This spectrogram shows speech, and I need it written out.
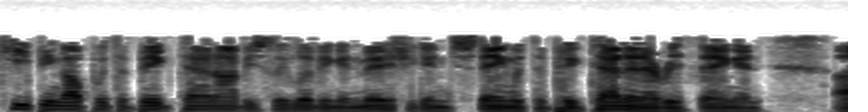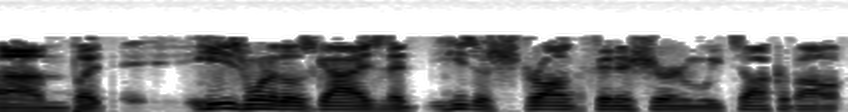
keeping up with the Big Ten, obviously living in Michigan, staying with the Big Ten and everything. And um, but he's one of those guys that he's a strong finisher. And we talk about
